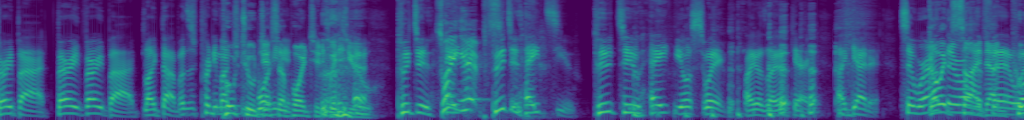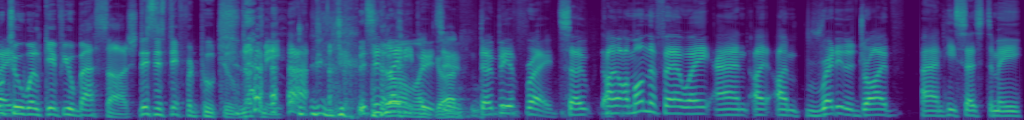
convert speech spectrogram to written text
very bad, very, very bad, like that. But that's pretty much Putu what he knew. disappointed with you. Putu Swing hate- hips! Putu hates you. Putu hate your swing. I was like, okay, I get it. So we're Go out there on inside the and fairway. Putu will give you massage. This is different Putu, not me. This is Oh Lady my Putu. God. Don't be afraid. So I, I'm on the fairway and I, I'm ready to drive. And he says to me,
